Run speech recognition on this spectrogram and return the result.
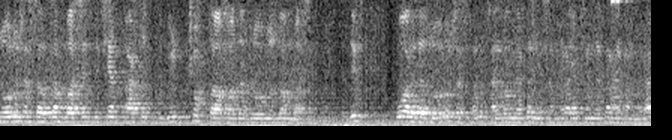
zoonuz hastalıktan bahsedilirken artık bugün çok daha fazla zoonuzdan bahsedilmektedir. Bu arada zoonuz hastalık hayvanlardan insanlara, insanlardan hayvanlara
